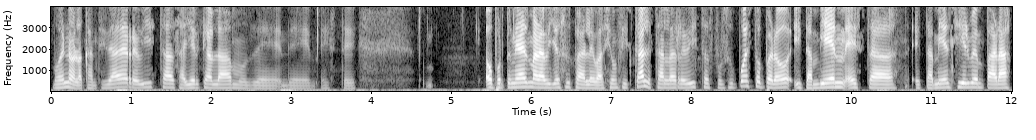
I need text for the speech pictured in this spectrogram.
Bueno, la cantidad de revistas, ayer que hablábamos de, de este oportunidades maravillosas para la evasión fiscal están las revistas por supuesto pero y también esta eh, también sirven para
